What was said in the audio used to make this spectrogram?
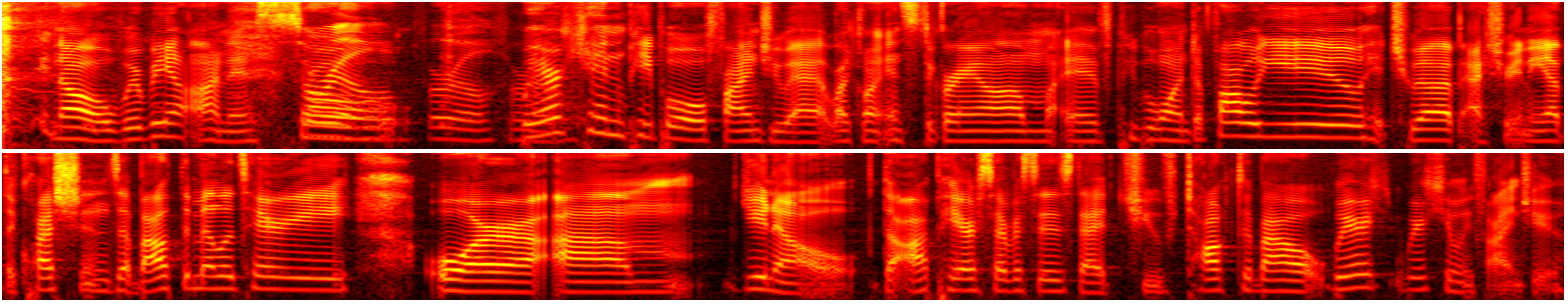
no, we're being honest. So for real. For real. For where real. can people find you at? Like on Instagram, if people want to follow you, hit you up, ask you any other questions about the military or um, you know, the au pair services that you've talked about, where where can we find you?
